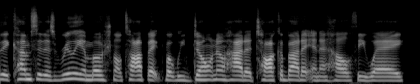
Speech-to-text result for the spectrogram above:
it comes to this really emotional topic, but we don't know how to talk about it in a healthy way.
